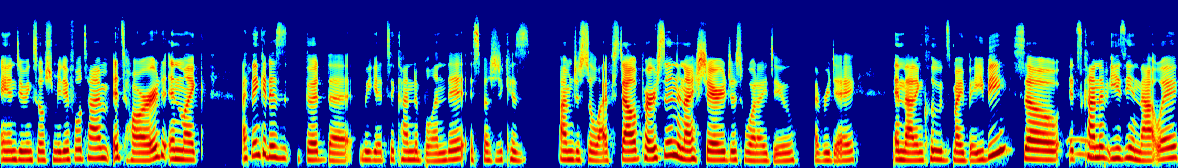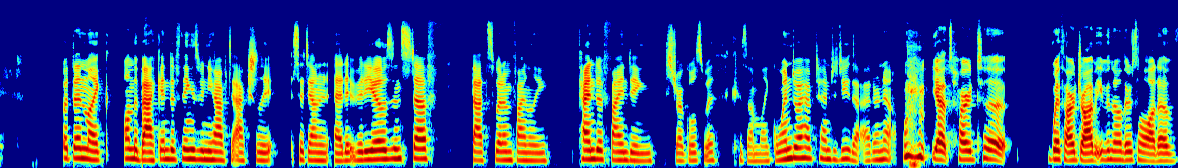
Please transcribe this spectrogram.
and doing social media full time, it's hard. And like, I think it is good that we get to kind of blend it, especially because I'm just a lifestyle person and I share just what I do every day. And that includes my baby. So it's kind of easy in that way. But then, like, on the back end of things, when you have to actually sit down and edit videos and stuff, that's what I'm finally kind of finding struggles with because I'm like, when do I have time to do that? I don't know. yeah, it's hard to with our job, even though there's a lot of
